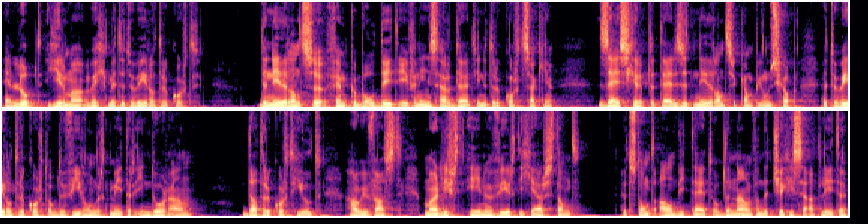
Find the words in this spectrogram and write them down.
en loopt Girma weg met het wereldrecord. De Nederlandse Femke Bol deed eveneens haar duit in het recordzakje. Zij scherpte tijdens het Nederlandse kampioenschap het wereldrecord op de 400 meter indoor aan. Dat record hield, hou u vast, maar liefst 41 jaar stand. Het stond al die tijd op de naam van de Tsjechische atlete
